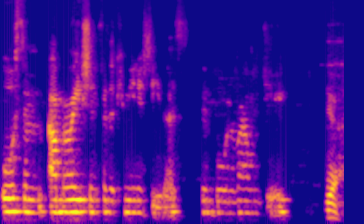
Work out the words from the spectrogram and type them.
awesome admiration for the community that's been born around you. Yeah.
